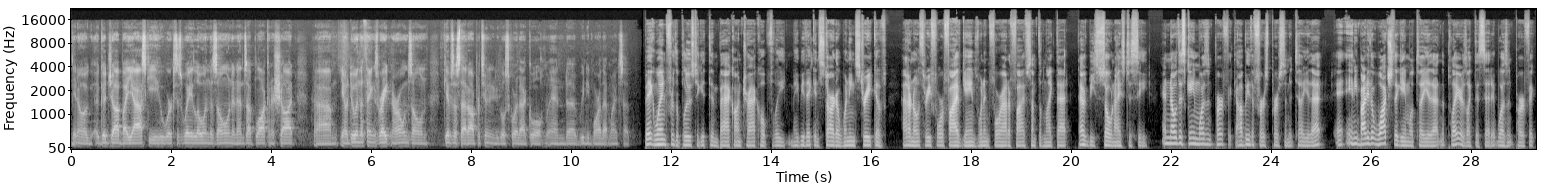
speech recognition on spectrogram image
you know, a, a good job by Yaski who works his way low in the zone and ends up blocking a shot. Um, you know, doing the things right in our own zone gives us that opportunity to go score that goal, and uh, we need more of that mindset. Big win for the Blues to get them back on track, hopefully. Maybe they can start a winning streak of, I don't know, three, four, five games, winning four out of five, something like that. That would be so nice to see. And no, this game wasn't perfect. I'll be the first person to tell you that. A- Anybody that watched the game will tell you that. And the players, like they said, it wasn't perfect,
